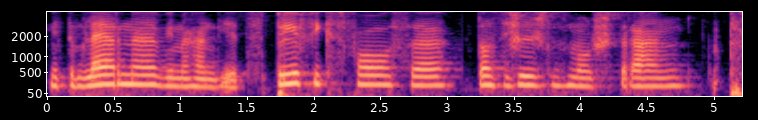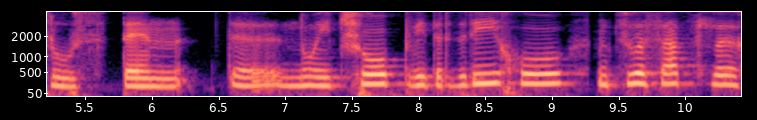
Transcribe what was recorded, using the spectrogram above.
mit dem Lernen, weil wir haben jetzt Prüfungsphase. Das ist erstens mal streng. Plus dann der neue Job wieder reinkommen. Und zusätzlich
